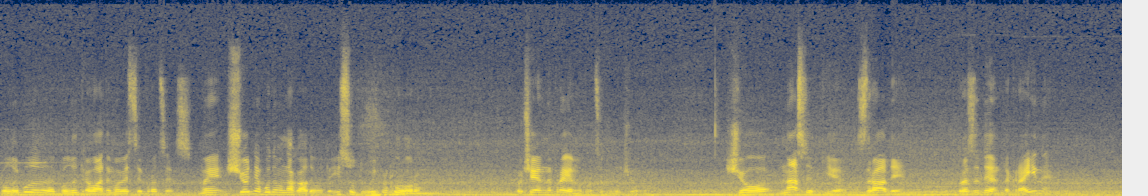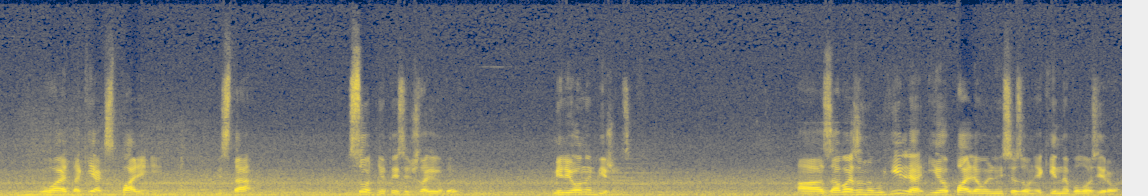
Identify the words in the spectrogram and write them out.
коли буде коли триватиме весь цей процес. Ми щодня будемо нагадувати і суду, і прокурорам, хоча їм неприємно про це буде чути, що наслідки зради президента країни бувають такі, як спалені міста, сотні тисяч загиблих, мільйони біженців. А завезене вугілля і опалювальний сезон, який не було зірвано,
